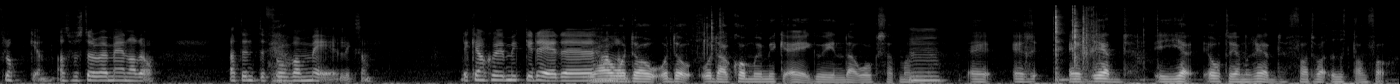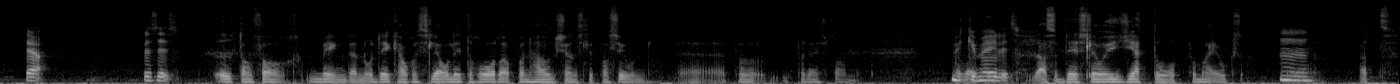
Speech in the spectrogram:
flocken. Alltså förstår du vad jag menar då? Att inte få vara med liksom. Det kanske är mycket det det ja och, då, och, då, och där kommer ju mycket ego in där också. Att man Mm. är, är, är rädd, är, återigen rädd för att vara utanför. Ja. Precis. utanför mängden och det kanske slår lite hårdare på en högkänslig person eh, på, på det spannet. Mycket möjligt. Alltså det slår ju jättehårt på mig också. Mm. Att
